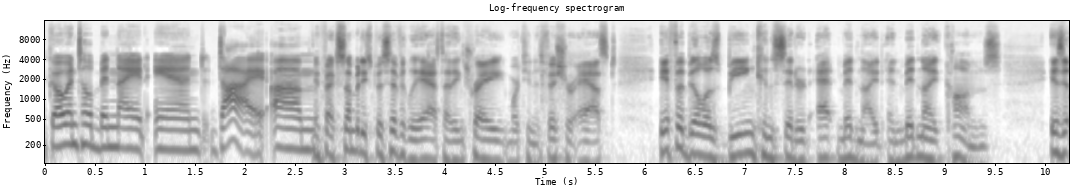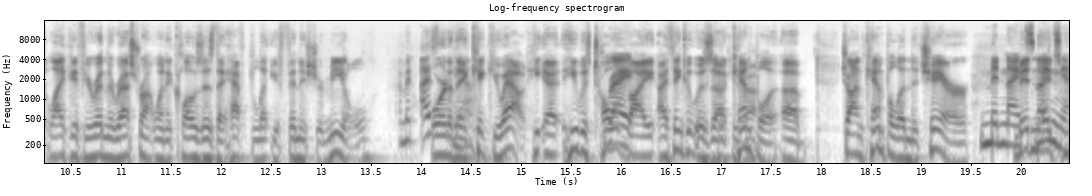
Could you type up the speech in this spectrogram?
go until midnight and die. Um, In fact, somebody specifically asked, I think Trey Martinez Fischer asked, if a bill is being considered at midnight and midnight comes, is it like if you're in the restaurant when it closes, they have to let you finish your meal? I mean, I- or do they kick you out? He uh, he was told Right. by I think it was uh, Kick. Kuempel, uh, John Kuempel in the chair. Midnight's midnight's midnight.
